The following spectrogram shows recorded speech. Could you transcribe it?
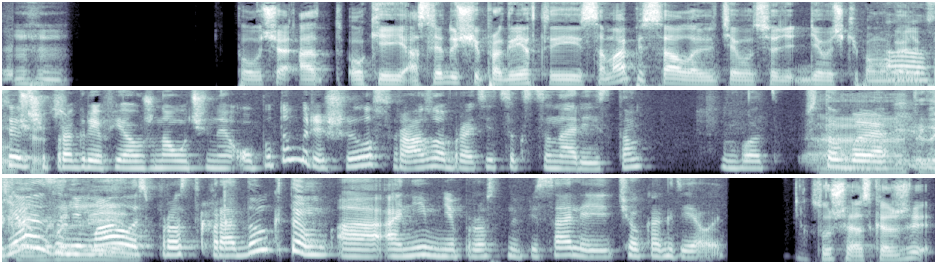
Угу. Получа... А, окей, а следующий прогрев ты сама писала или тебе вот все девочки помогали? А, следующий прогрев я уже наученная опытом решила сразу обратиться к сценаристам. Вот, чтобы а, я такая, занималась просто продуктом, а они мне просто написали, что как делать. Слушай, а скажи,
